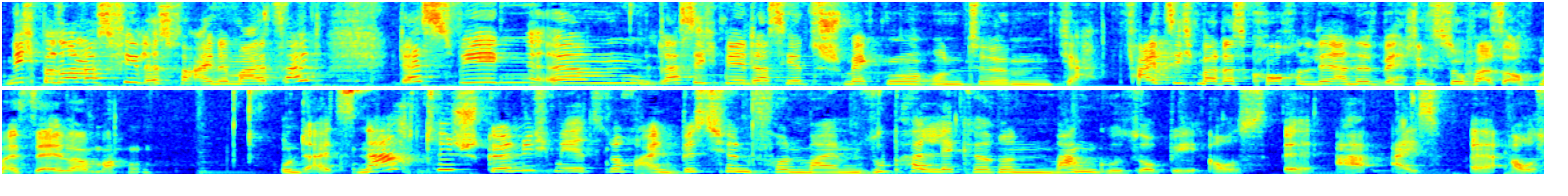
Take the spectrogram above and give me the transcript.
nicht besonders viel ist für eine Mahlzeit. Deswegen ähm, lasse ich mir das jetzt schmecken. Und ähm, ja, falls ich mal das Kochen lerne, werde ich sowas auch mal selber machen. Und als Nachtisch gönne ich mir jetzt noch ein bisschen von meinem super leckeren Mango-Sorbet aus, äh, Eis, äh, aus.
